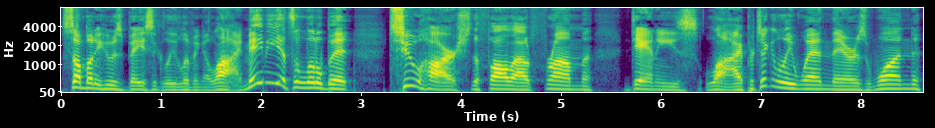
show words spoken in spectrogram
somebody who's basically living a lie. Maybe it's a little bit too harsh, the fallout from Danny's lie, particularly when there's one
